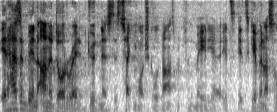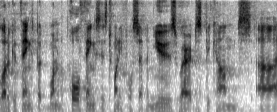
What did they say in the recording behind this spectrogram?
it hasn't been unadulterated goodness, this technological advancement for the media. It's, it's given us a lot of good things, but one of the poor things is 24 7 news, where it just becomes uh,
